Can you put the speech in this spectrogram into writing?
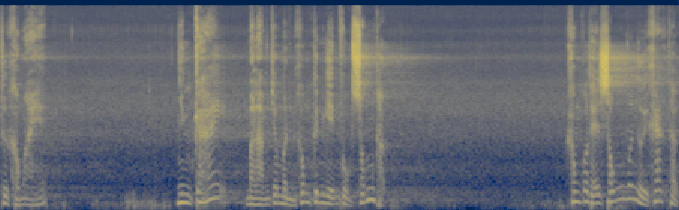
Thưa không ai hết. Nhưng cái mà làm cho mình không kinh nghiệm cuộc sống thật, không có thể sống với người khác thật,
